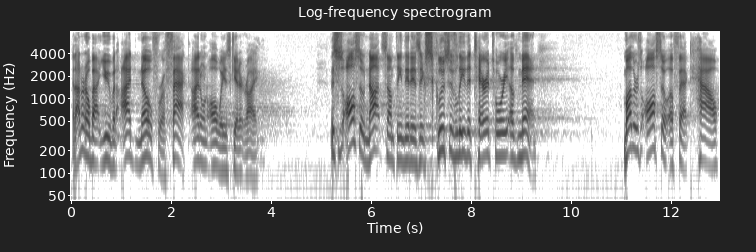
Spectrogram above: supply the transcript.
And I don't know about you, but I know for a fact I don't always get it right. This is also not something that is exclusively the territory of men. Mothers also affect how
